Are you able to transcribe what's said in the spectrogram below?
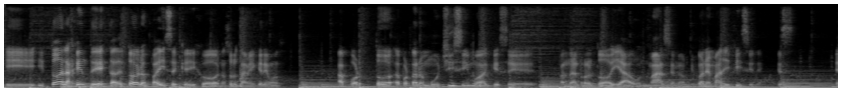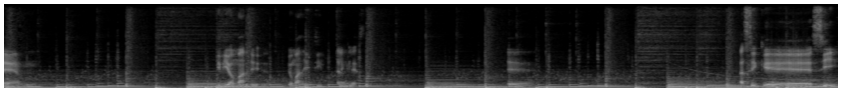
Y, y toda la gente esta, de todos los países que dijo, nosotros también queremos, aportó, aportaron muchísimo a que se expanda el rol todavía aún más en los rincones más difíciles. Es, em, idiomas, idiomas distintos al inglés. Eh, Así que sí,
